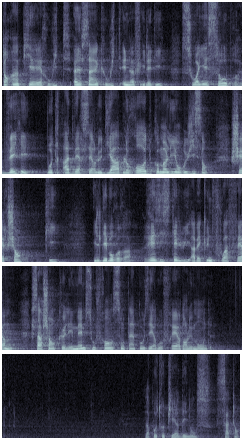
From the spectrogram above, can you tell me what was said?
Dans 1 Pierre 8, 5, 8 et 9, il est dit Soyez sobres, veillez, votre adversaire le diable rôde comme un lion rugissant, cherchant qui il dévorera. Résistez-lui avec une foi ferme, sachant que les mêmes souffrances sont imposées à vos frères dans le monde. L'apôtre Pierre dénonce Satan.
